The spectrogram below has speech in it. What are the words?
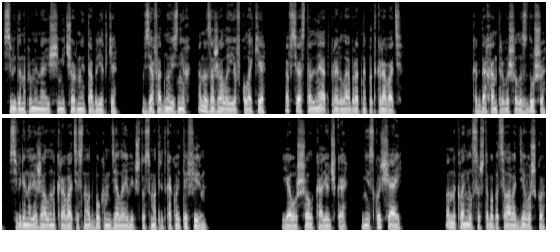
с вида напоминающими черные таблетки. Взяв одну из них, она зажала ее в кулаке, а все остальные отправила обратно под кровать. Когда Хантер вышел из душа, Северина лежала на кровати с ноутбуком, делая вид, что смотрит какой-то фильм. «Я ушел, колючка. Не скучай». Он наклонился, чтобы поцеловать девушку,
